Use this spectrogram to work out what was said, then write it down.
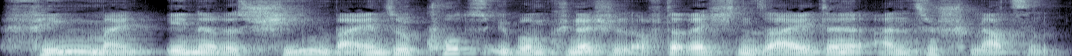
fing mein inneres Schienbein so kurz überm Knöchel auf der rechten Seite an zu schmerzen.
